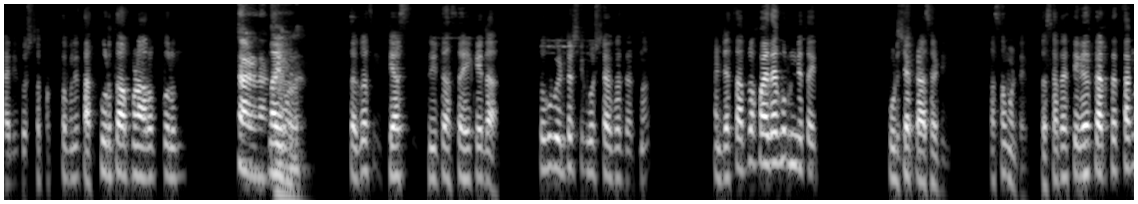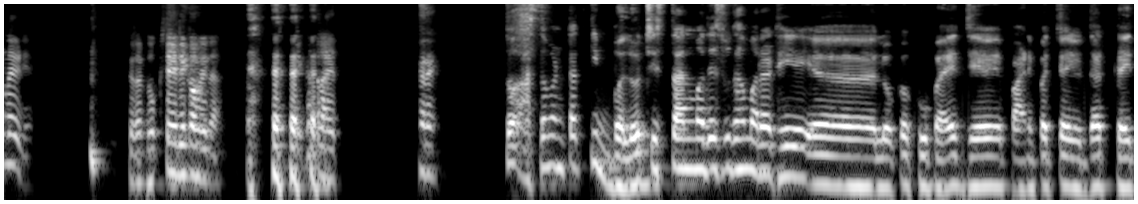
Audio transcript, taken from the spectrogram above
एखादी गोष्ट फक्त म्हणजे तात्पुरता आपण आरोप करून नाही. होणार. सगळंच इतिहास नीट असं हे केला तो खूप इंटरेस्टिंग गोष्ट आहे त्यातनं आणि ज्याचा आपला फायदा करून घेता येईल पुढच्या काळासाठी असं म्हणता येईल तसं आता तिघं करतात चांगला आयडिया लोकशाही का होईना एकत्र आहेत. तो असं म्हणतात की बलोचिस्तानमध्ये सुद्धा मराठी लोक खूप आहेत जे पानिपतच्या युद्धात कैद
